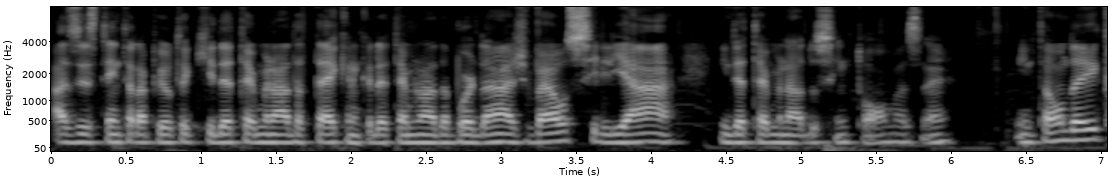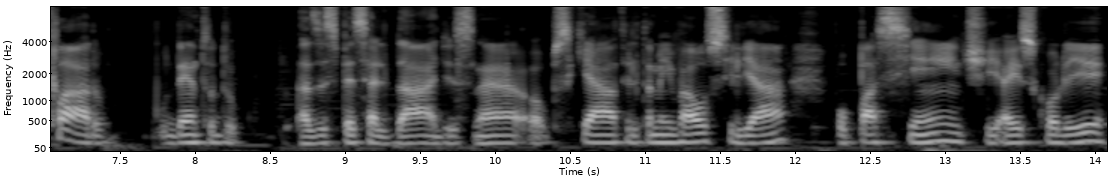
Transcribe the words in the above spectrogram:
às vezes tem terapeuta que determinada técnica, determinada abordagem vai auxiliar em determinados sintomas, né? Então, daí, claro, dentro do as especialidades, né? O psiquiatra ele também vai auxiliar o paciente a escolher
